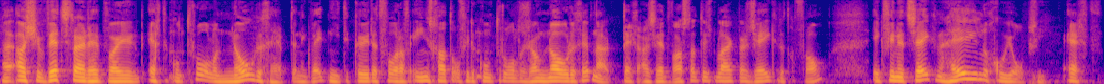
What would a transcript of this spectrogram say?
Nou, als je wedstrijden hebt waar je echt de controle nodig hebt, en ik weet niet, kun je dat vooraf inschatten of je de controle zo nodig hebt? Nou, tegen AZ was dat dus blijkbaar zeker het geval. Ik vind het zeker een hele goede optie. Echt.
